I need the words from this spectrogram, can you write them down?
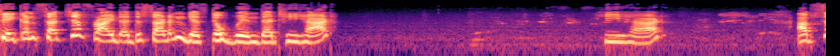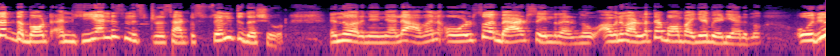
taken such a fright at a sudden gust of wind that he had he had upset the boat and he and his mistress had to swim to the shore. എന്ന് പറഞ്ഞു കഴിഞ്ഞാൽ അവൻ ഓൾസോ എ ബാഡ് സെയിലർ ആയിരുന്നു. അവന് വെള്ളത്തെ പോകാൻ ഭയങ്കര പേടിയായിരുന്നു. ഒരു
